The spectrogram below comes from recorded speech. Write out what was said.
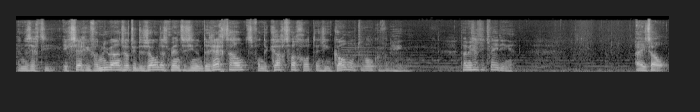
En dan zegt hij, ik zeg u van nu aan zult u de Zoon des Mensen zien aan de rechterhand van de kracht van God en zien komen op de wolken van de hemel. Daarmee zegt hij twee dingen. Hij zal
